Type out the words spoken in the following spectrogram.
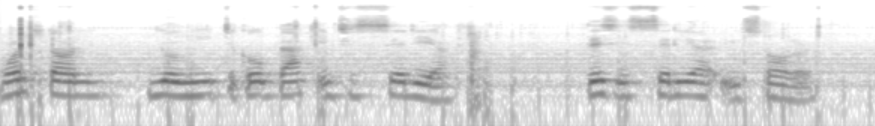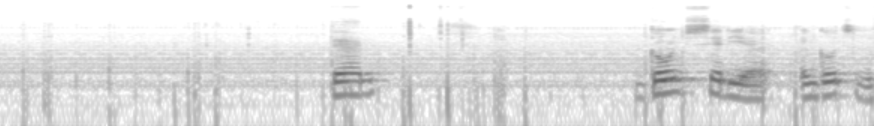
once done, you'll need to go back into Cydia. This is Cydia installer. Then go into Cydia and go to the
